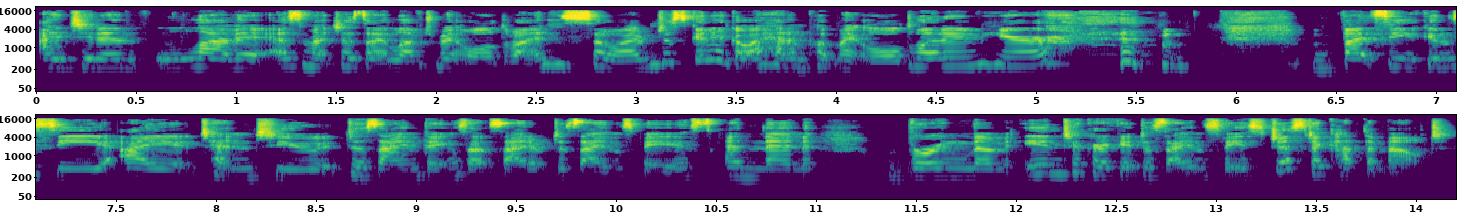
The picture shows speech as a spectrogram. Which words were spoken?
I didn't love it as much as I loved my old one, so I'm just gonna go ahead and put my old one in here. but so you can see, I tend to design things outside of Design Space and then bring them into Cricut Design Space just to cut them out.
